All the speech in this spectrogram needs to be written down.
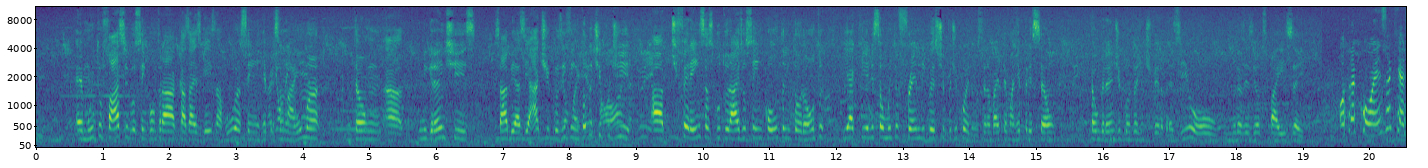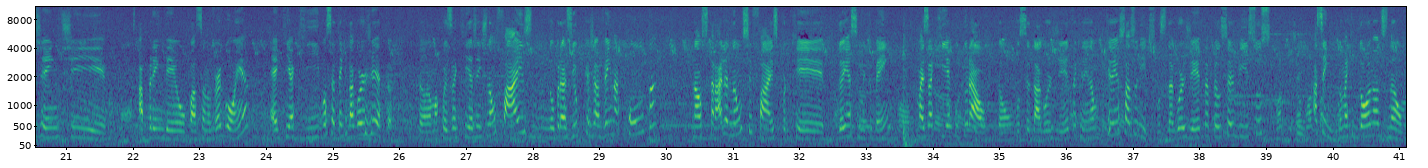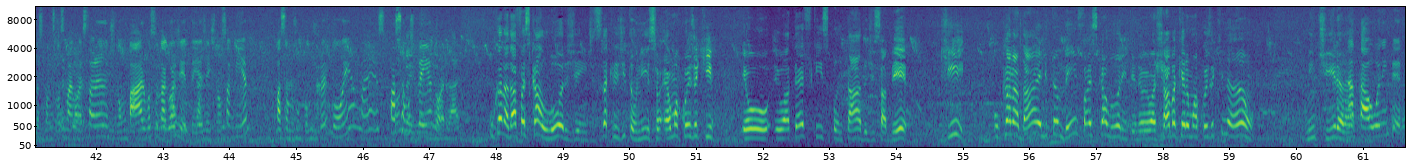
é muito fácil você encontrar casais gays na rua sem repressão nenhuma. Então, ah, imigrantes, sabe, asiáticos, enfim, todo tipo de ah, diferenças culturais você encontra em Toronto. E aqui eles são muito friendly com esse tipo de coisa. Você não vai ter uma repressão tão grande quanto a gente vê no Brasil ou muitas vezes em outros países aí. Outra coisa que a gente aprendeu passando vergonha é que aqui você tem que dar gorjeta. Então é uma coisa que a gente não faz no Brasil porque já vem na conta. Na Austrália não se faz porque ganha-se muito bem, mas aqui é cultural. Então você dá gorjeta, que nem, na, que nem nos Estados Unidos, você dá gorjeta pelos serviços. Assim, no McDonald's não, mas quando você vai num restaurante, num bar, você dá gorjeta. E a gente não sabia, passamos um pouco de vergonha, mas passamos bem agora. O Canadá faz calor, gente. Vocês acreditam nisso? É uma coisa que eu, eu até fiquei espantado de saber que o Canadá ele também faz calor, entendeu? Eu achava que era uma coisa que não. Mentira, né? Natal o ano inteiro.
